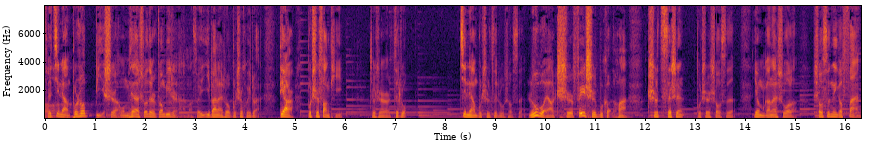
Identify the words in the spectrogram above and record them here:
所以尽量不是说鄙视啊，我们现在说的是装逼指南嘛，所以一般来说不吃回转。第二，不吃放题，就是自助，尽量不吃自助寿司。如果要吃非吃不可的话，吃刺身，不吃寿司，因为我们刚才说了，寿司那个饭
